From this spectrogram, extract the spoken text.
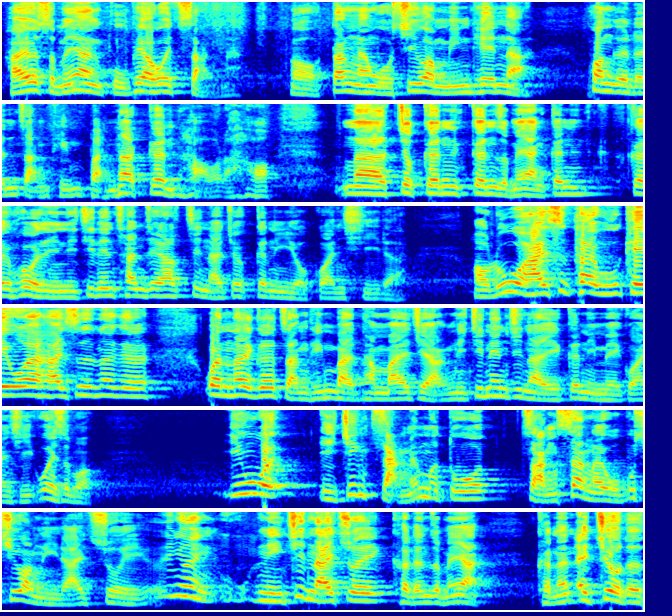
还有什么样的股票会涨啊？哦，当然，我希望明天呐换个人涨停板，那更好了哈。那就跟跟怎么样，跟跟或者你今天参加进来就跟你有关系的。哦，如果还是泰福 KY 还是那个万泰哥涨停板，坦白讲，你今天进来也跟你没关系。为什么？因为已经涨那么多，涨上来，我不希望你来追，因为你进来追可能怎么样？可能哎旧的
